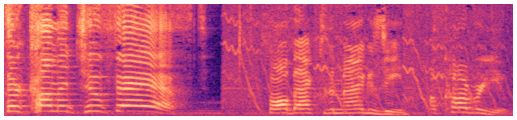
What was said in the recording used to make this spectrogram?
They're coming too fast! Fall back to the magazine. I'll cover you.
